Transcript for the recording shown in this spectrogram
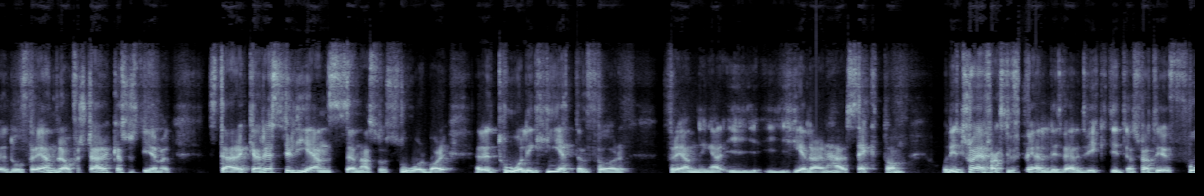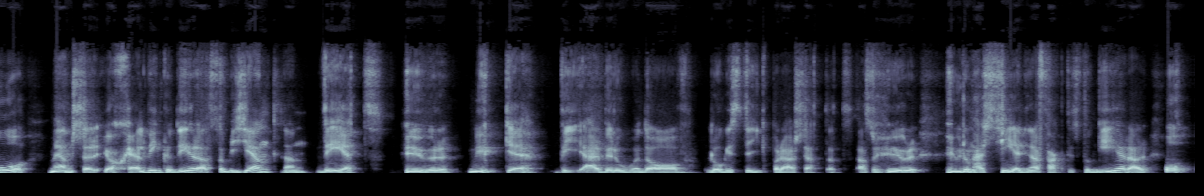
eh, då förändra och förstärka systemet? Stärka resiliensen, alltså sårbar, eller tåligheten för förändringar i, i hela den här sektorn. Och Det tror jag är faktiskt väldigt, väldigt viktigt. Jag tror att det är få människor, jag själv inkluderat, som egentligen vet hur mycket vi är beroende av logistik på det här sättet. Alltså hur, hur de här kedjorna faktiskt fungerar och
